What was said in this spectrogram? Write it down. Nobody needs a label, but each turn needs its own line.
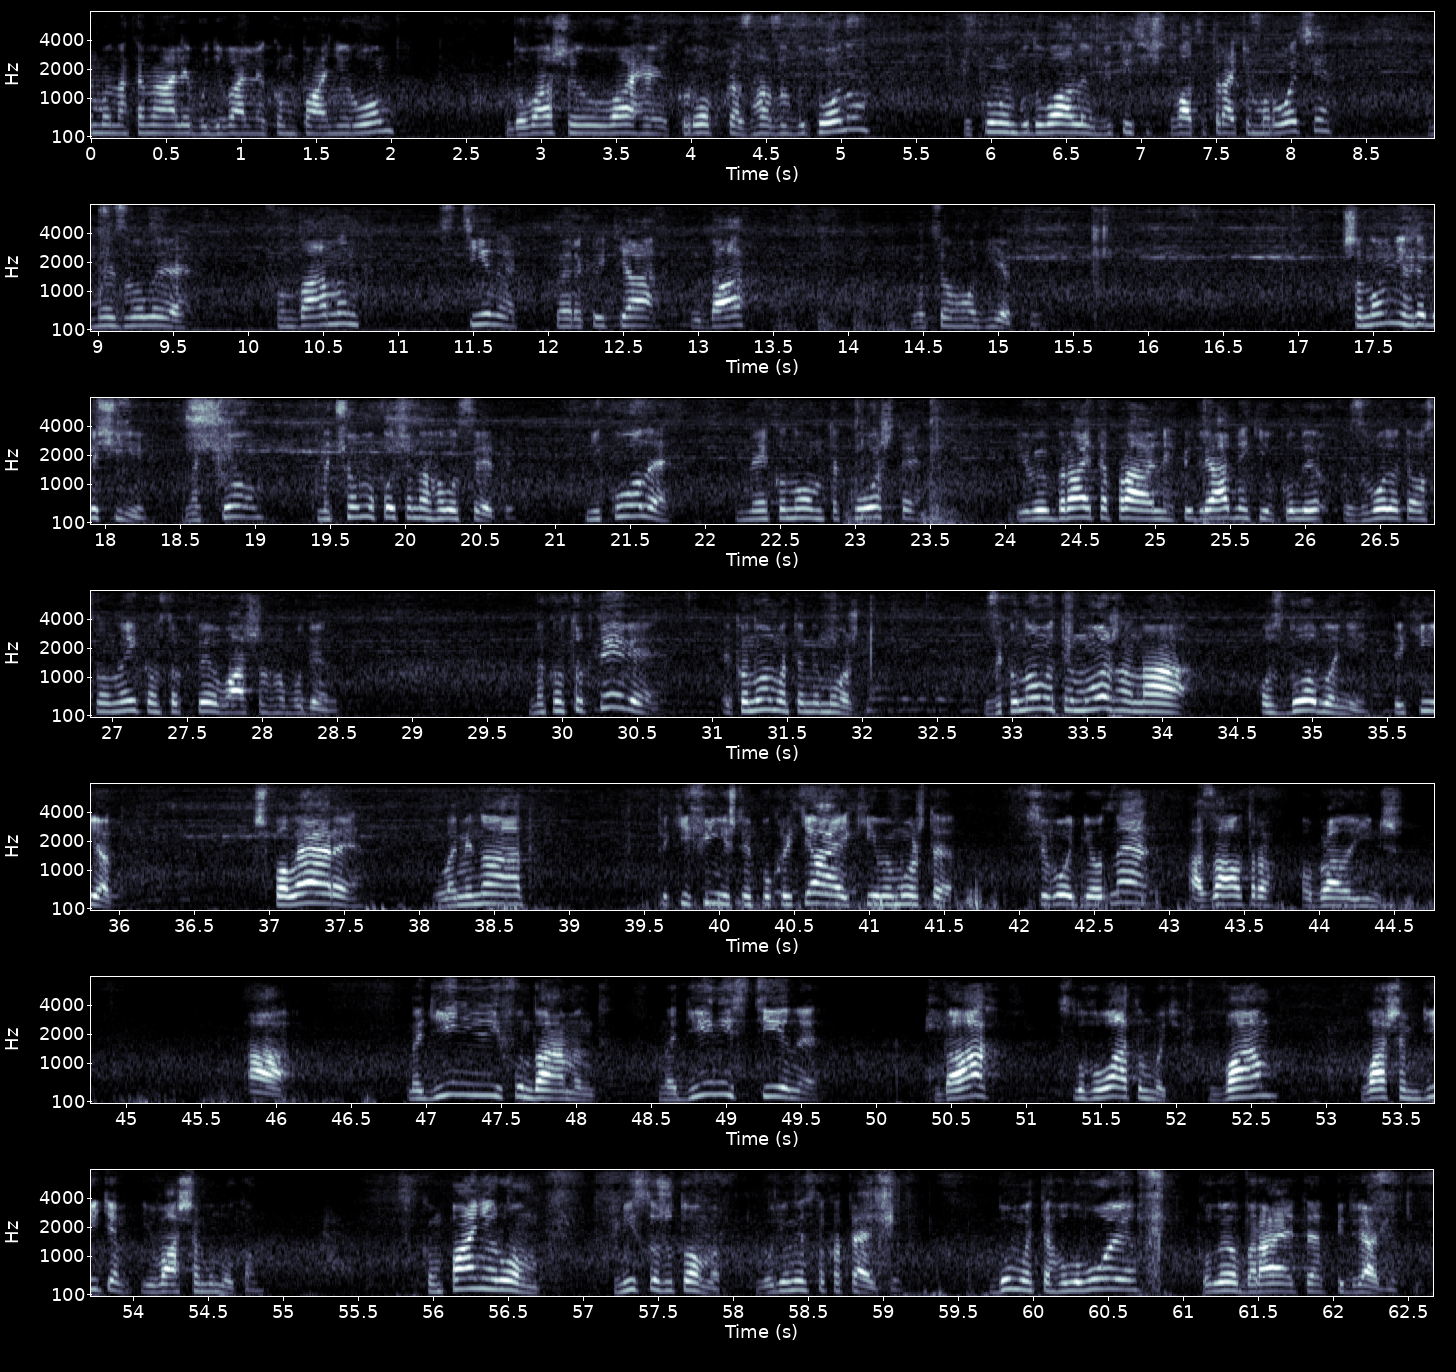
Вітаємо на каналі будівельної компанії Ромб. До вашої уваги коробка з газобетону, яку ми будували в 2023 році. Ми звели фундамент, стіни, перекриття і дах на цьому об'єкті. Шановні глядачі, на чому, на чому хочу наголосити? Ніколи не економте кошти і вибирайте правильних підрядників, коли зводите основний конструктив вашого будинку. На конструктиві економити не можна. Зекономити можна на оздобленні, такі як шпалери, ламінат, такі фінішні покриття, які ви можете сьогодні одне, а завтра обрали інше. А надійний фундамент, надійні стіни, дах слугуватимуть вам, вашим дітям і вашим онукам. Компанія Ромб, місто Житомир, будівництво котеджів. Думайте головою, коли обираєте підрядників.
